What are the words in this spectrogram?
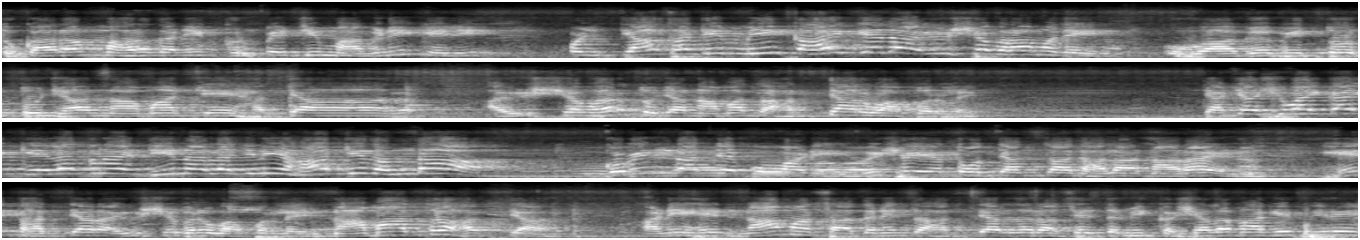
तुकाराम महाराजांनी कृपेची मागणी केली. पण त्यासाठी मी काय केलं आयुष्यभरामध्ये? वागवितो तुझ्या नामाचे हत्यार. आयुष्यभर तुझ्या नामाचं हत्यार वापरलंय. त्याच्याशिवाय काय केलंच नाही. दीन रजनी जी धंदा? गोविंदाचे पोवाडे. विषय तो त्यांचा झाला नारायण. हेच हत्यार आयुष्यभर वापरलंय. नामाचं हत्यार. आणि हे नाम साधनेचं हत्यार जर असेल तर मी कशाला मागे फिरे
